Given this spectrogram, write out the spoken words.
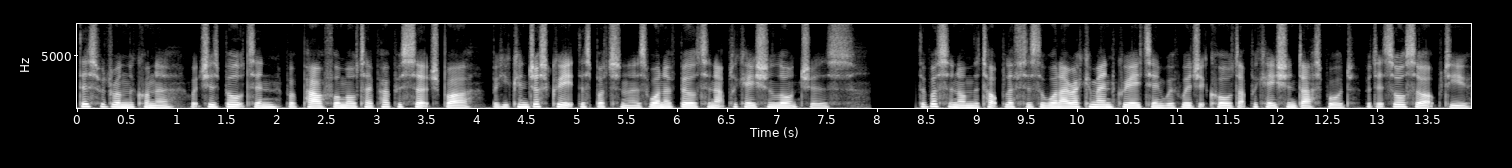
This would run KRunner, which is built-in but powerful multi-purpose search bar, but you can just create this button as one of built-in application launchers. The button on the top left is the one I recommend creating with widget called Application Dashboard, but it's also up to you,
